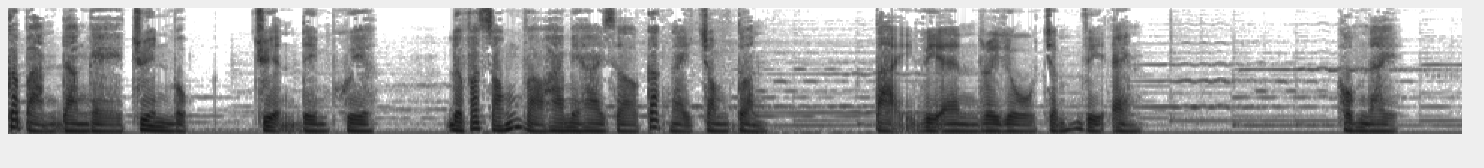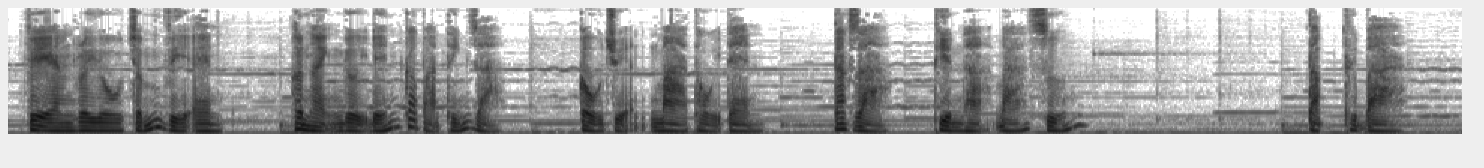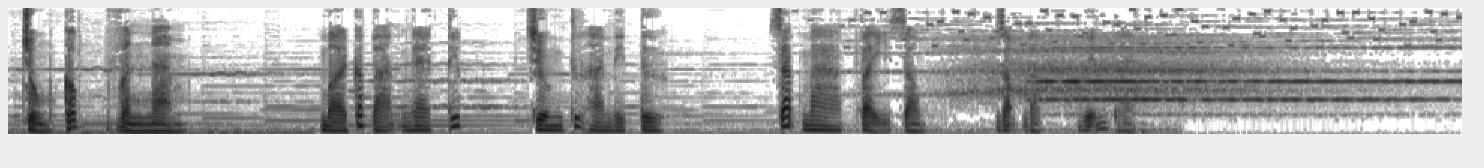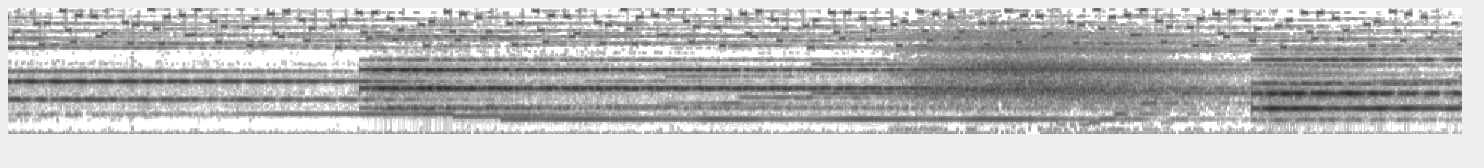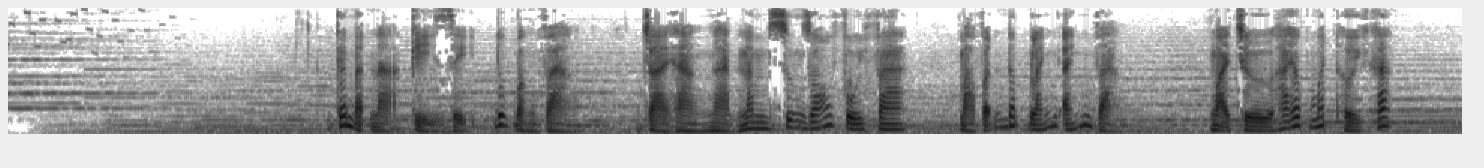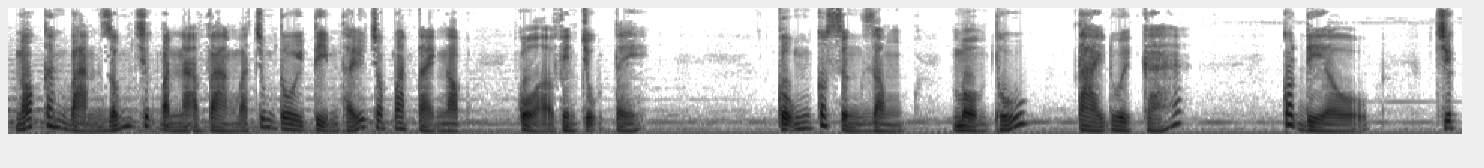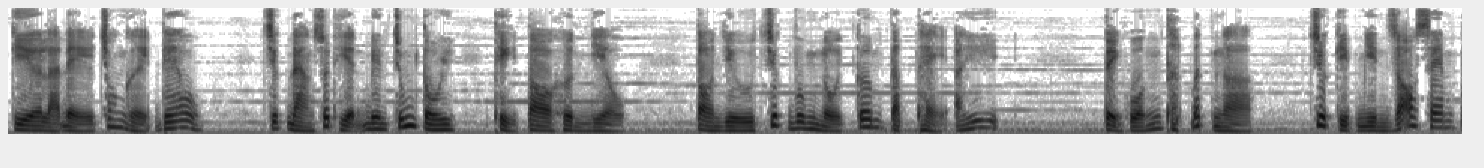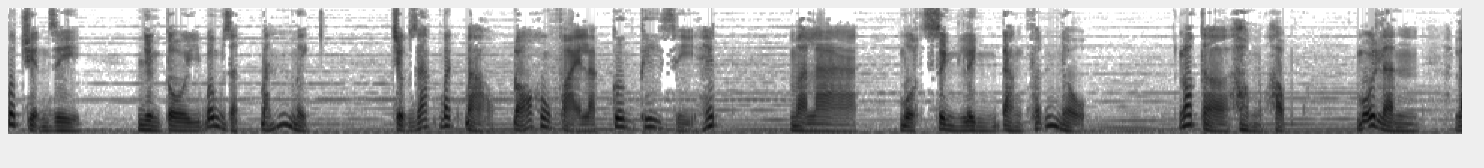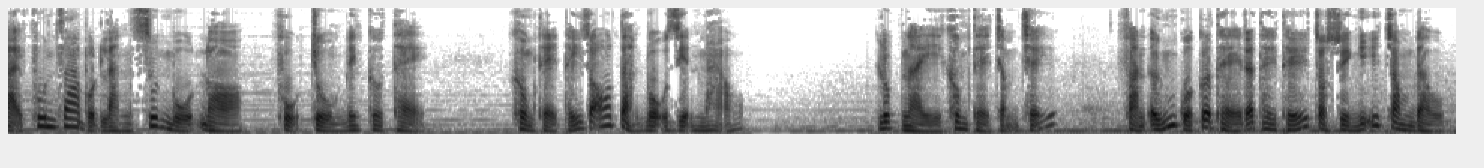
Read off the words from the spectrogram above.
Các bạn đang nghe chuyên mục Chuyện đêm khuya được phát sóng vào 22 giờ các ngày trong tuần tại vnradio.vn. Hôm nay, vnradio.vn hân hạnh gửi đến các bạn thính giả câu chuyện Mà thổi đèn, tác giả Thiên Hạ Bá Sướng. Tập thứ 3, Trùng cốc Vân Nam. Mời các bạn nghe tiếp chương thứ 24. Giáp ma vẩy rồng Giọng đọc Nguyễn Thành. Cái mặt nạ kỳ dị đúc bằng vàng, Trải hàng ngàn năm sương gió phôi pha Mà vẫn đấp lánh ánh vàng. Ngoại trừ hai hốc mắt hơi khác nó căn bản giống chiếc mặt nạ vàng mà chúng tôi tìm thấy trong quan tài ngọc của viên trụ tế. Cũng có sừng rồng, mồm thú, tai đuôi cá. Có điều, chiếc kia là để cho người đeo. Chiếc đang xuất hiện bên chúng tôi thì to hơn nhiều, to như chiếc vung nồi cơm tập thể ấy. Tình huống thật bất ngờ, chưa kịp nhìn rõ xem có chuyện gì, nhưng tôi bỗng giật bắn mình. Trực giác bách bảo đó không phải là cương thi gì hết, mà là một sinh linh đang phẫn nộ. Nó thở hồng hộc, mỗi lần lại phun ra một làn sương mù đỏ phủ trùm lên cơ thể, không thể thấy rõ toàn bộ diện mạo. Lúc này không thể chậm trễ, phản ứng của cơ thể đã thay thế cho suy nghĩ trong đầu.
